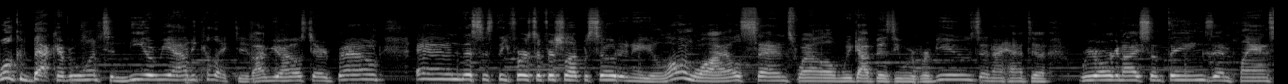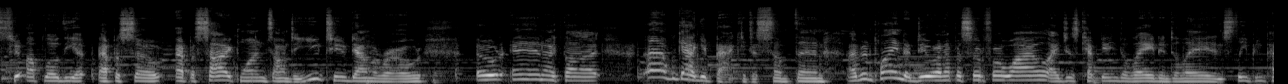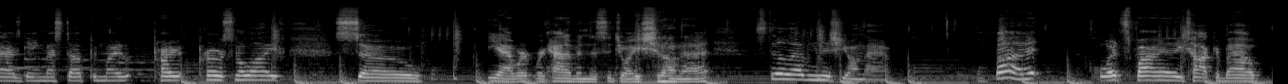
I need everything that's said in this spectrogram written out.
Welcome back, everyone, to Neo Reality Collective. I'm your host, Eric Brown, and this is the first official episode in a long while since, well, we got busy with reviews and I had to reorganize some things and plans to upload the episode, episodic ones onto YouTube down the road. And I thought, eh, we gotta get back into something. I've been planning to do an episode for a while. I just kept getting delayed and delayed, and sleeping patterns getting messed up in my personal life. So, yeah, we're, we're kind of in the situation on that. Still having an issue on that. But let's finally talk about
